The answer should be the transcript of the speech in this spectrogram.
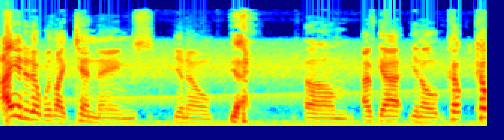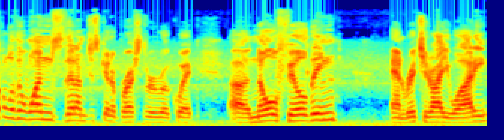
I ended up with like ten names. You know. Yeah. Um, I've got you know a couple of the ones that I'm just going to brush through real quick. Uh, Noel Fielding and Richard Ayoade.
